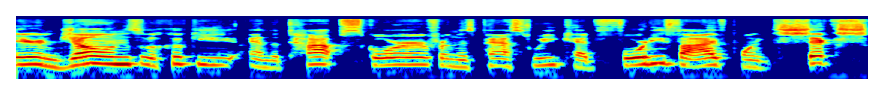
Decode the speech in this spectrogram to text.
Aaron Jones, the cookie and the top scorer from this past week, had 45.6.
